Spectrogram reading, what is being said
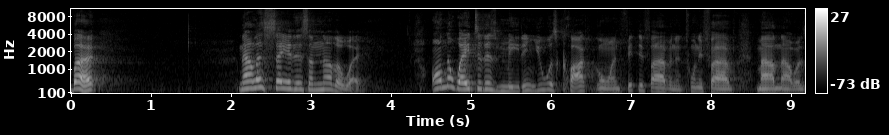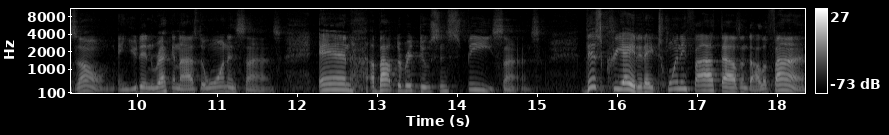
But now let's say this another way. On the way to this meeting, you was clocked going 55 in a 25 mile an hour zone, and you didn't recognize the warning signs and about the reducing speed signs. This created a $25,000 fine.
